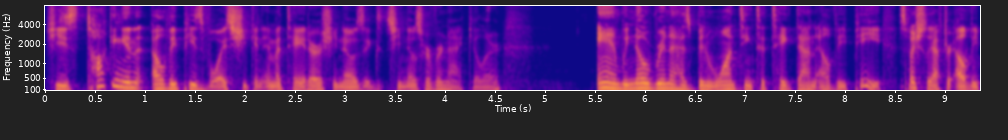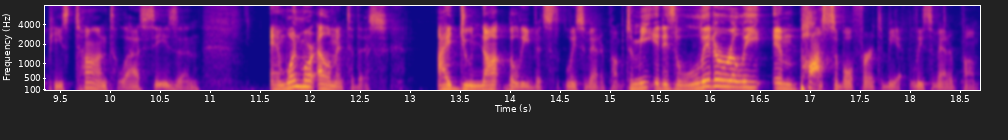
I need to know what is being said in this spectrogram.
She's talking in LVP's voice. She can imitate her. She knows she knows her vernacular. And we know Rinna has been wanting to take down LVP, especially after LVP's taunt last season. And one more element to this. I do not believe it's Lisa Vanderpump. To me, it is literally impossible for it to be Lisa Vanderpump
